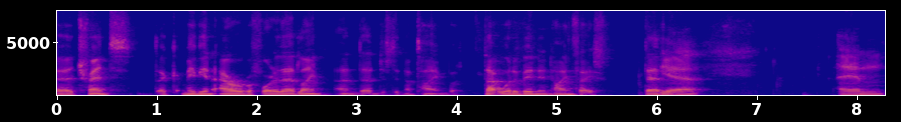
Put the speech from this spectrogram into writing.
uh, Trent like maybe an hour before the deadline and then just didn't have time. But that would have been in hindsight deadly. Yeah. Um.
